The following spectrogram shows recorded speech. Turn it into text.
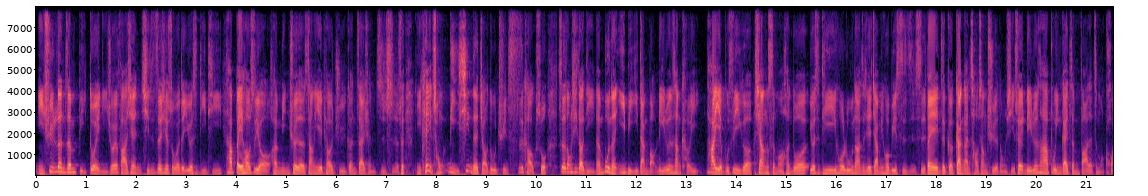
你去认真比对，你就会发现，其实这些所谓的 USDT，它背后是有很明确的商业票据跟债权支持的，所以你可以从理性的角度去思考，说这东西到底能不能一比一担保？理论上可以，它也不是一个像什么很多 UST 或 Luna 这些加密货币市值是被这个杠杆炒上去的东西，所以理论上它不应该蒸发的这么快。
